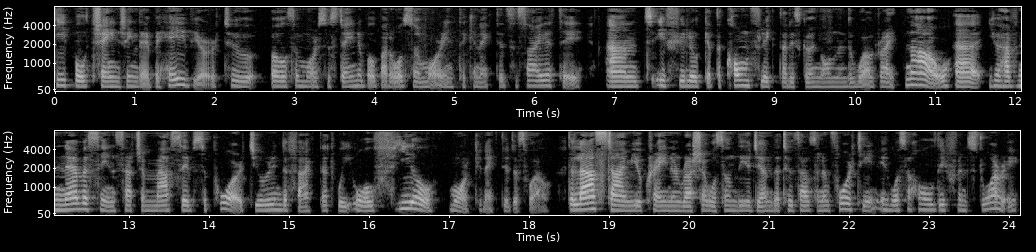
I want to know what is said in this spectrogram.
people changing their behavior to both a more sustainable but also a more interconnected society. And if you look at the conflict that is going on in the world right now, uh, you have never seen such a massive support during the fact that we all feel more connected as well. The last time Ukraine and Russia was on the agenda, 2014, it was a whole different story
